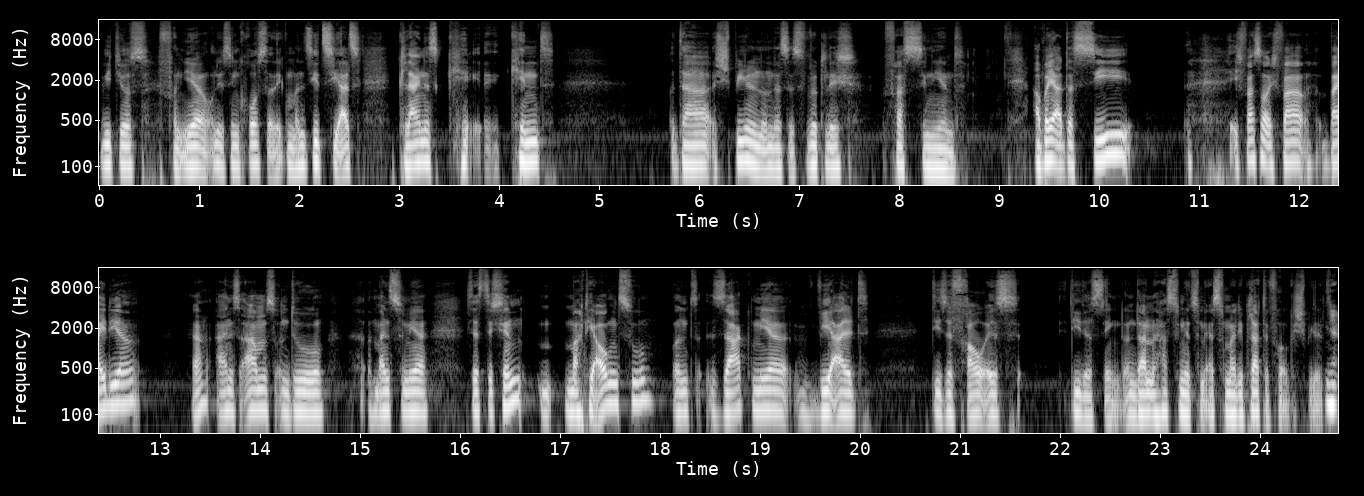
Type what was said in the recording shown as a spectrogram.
Videos von ihr und die sind großartig. Man sieht sie als kleines Ki Kind da spielen und das ist wirklich faszinierend. Aber ja, dass sie, ich weiß noch, ich war bei dir, ja, eines Abends und du meinst zu mir, setz dich hin, mach die Augen zu und sag mir, wie alt diese Frau ist, die das singt. Und dann hast du mir zum ersten Mal die Platte vorgespielt. Ja.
